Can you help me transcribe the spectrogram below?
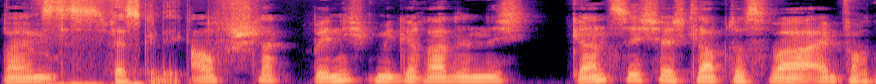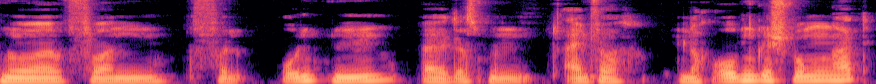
Beim ist das festgelegt? Aufschlag bin ich mir gerade nicht ganz sicher. Ich glaube, das war einfach nur von, von unten, äh, dass man einfach nach oben geschwungen hat.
